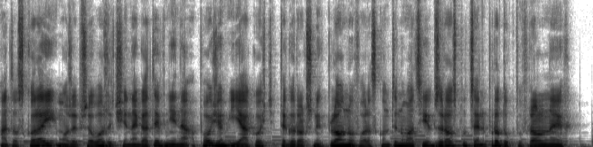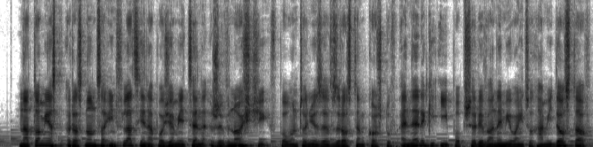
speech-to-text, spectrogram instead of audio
A to z kolei może przełożyć się negatywnie na poziom i jakość tegorocznych plonów oraz kontynuację wzrostu cen produktów rolnych. Natomiast rosnąca inflacja na poziomie cen żywności w połączeniu ze wzrostem kosztów energii i poprzerywanymi łańcuchami dostaw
